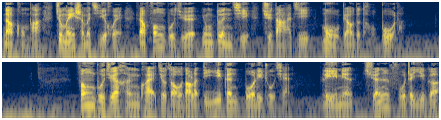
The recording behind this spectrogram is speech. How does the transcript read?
那恐怕就没什么机会让风不绝用钝器去打击目标的头部了。风不绝很快就走到了第一根玻璃柱前，里面悬浮着一个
